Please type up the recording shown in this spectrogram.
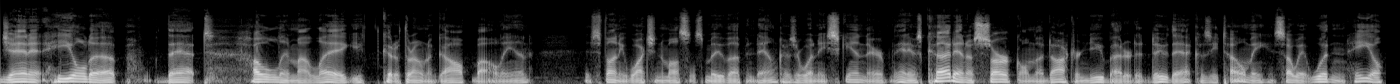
Janet healed up that hole in my leg. You could have thrown a golf ball in it's funny watching the muscles move up and down because there wasn't any skin there. And it was cut in a circle, and the doctor knew better to do that because he told me so it wouldn't heal.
